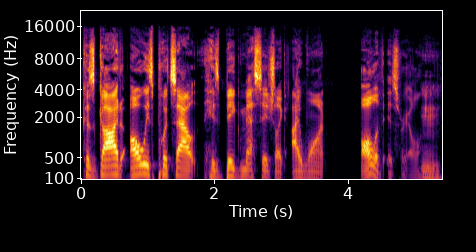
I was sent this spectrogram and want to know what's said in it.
Because God always puts out his big message, like, I want all of Israel. Mm.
